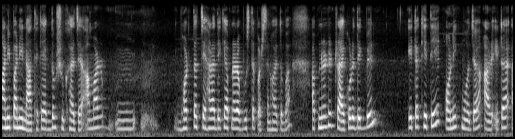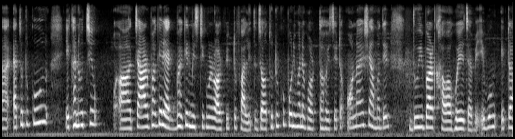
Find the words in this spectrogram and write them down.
পানি পানি না থাকে, একদম শুকায় যায়। আমার ভর্তার চেহারা দেখে আপনারা বুঝতে পারছেন হয়তো বা আপনারা ট্রাই করে দেখবেন। এটা খেতে অনেক মজা। আর এটা এতটুকু এখানে হচ্ছে চার ভাগের এক ভাগের মিষ্টি কুমড়ার অল্প একটু ফালি। তো যতটুকু পরিমাণে ভর্তা হয়েছে এটা অনায়াসে আমাদের দুইবার খাওয়া হয়ে যাবে এবং এটা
